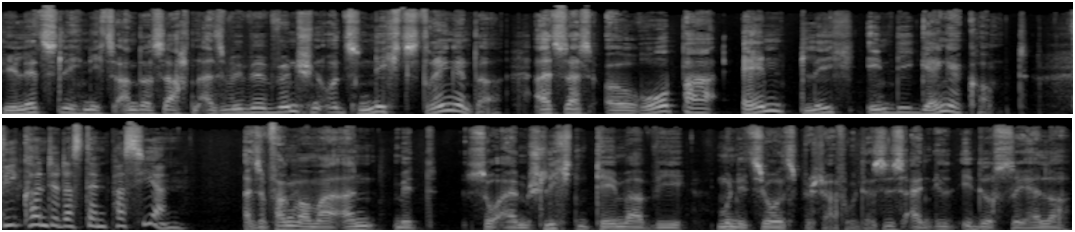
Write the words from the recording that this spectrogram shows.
die letztlich nichts anderes sagten, also wir wünschen uns nichts dringender, als dass Europa endlich in die Gänge kommt. Wie könnte das denn passieren? Also fangen wir mal an mit so einem schlichten Thema wie Munitionsbeschaffung. Das ist ein industrieller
